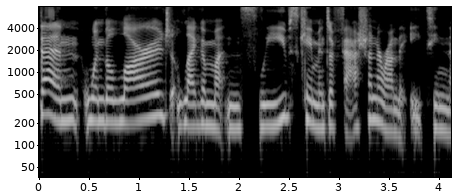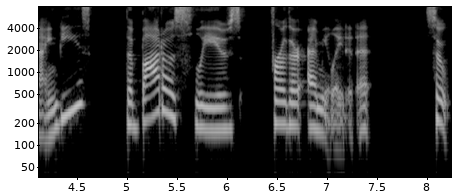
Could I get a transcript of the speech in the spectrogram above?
Then, when the large leg of mutton sleeves came into fashion around the 1890s, the Bado sleeves further emulated it. So,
